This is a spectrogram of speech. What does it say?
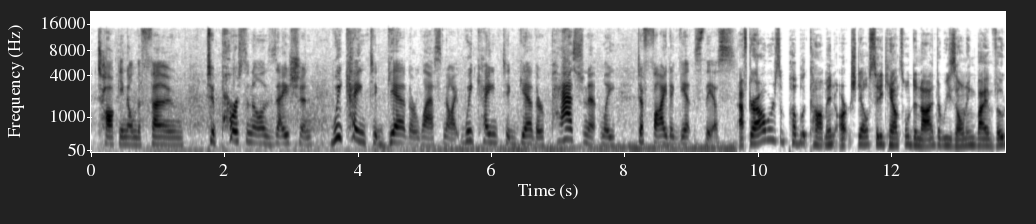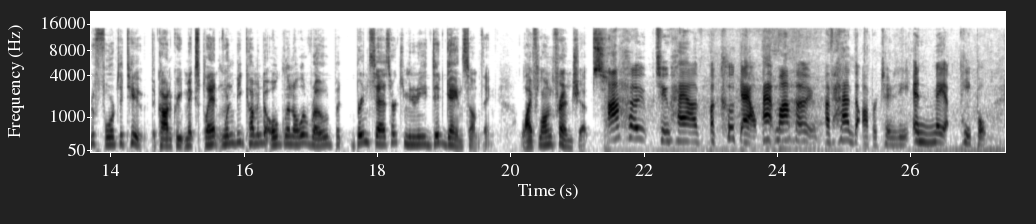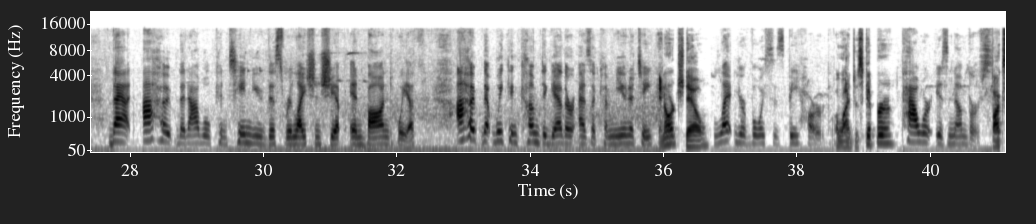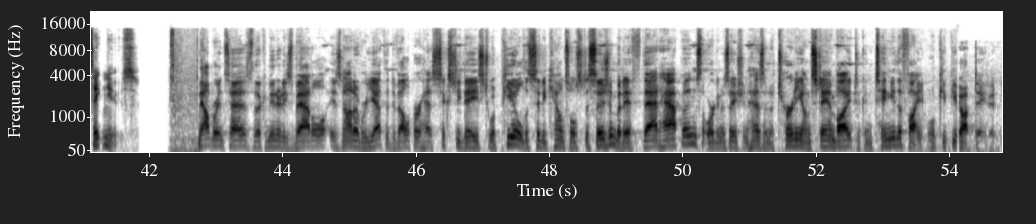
talking on the phone to personalization. We came together last night. We came together passionately to fight against this. After hours of public comment, Archdale City Council denied the rezoning by a vote of 4 to 2. The concrete mix plant wouldn't be coming to Old Glenola Road, but Bryn says her community did gain something lifelong friendships. I hope to have a cookout at my home. I've had the opportunity and met people that I hope that I will continue this relationship and bond with. I hope that we can come together as a community. In Archdale, let your voices be heard. Elijah Skipper. Power is numbers. Fox 8 News. Now, Bryn says the community's battle is not over yet. The developer has 60 days to appeal the city council's decision, but if that happens, the organization has an attorney on standby to continue the fight. We'll keep you updated.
